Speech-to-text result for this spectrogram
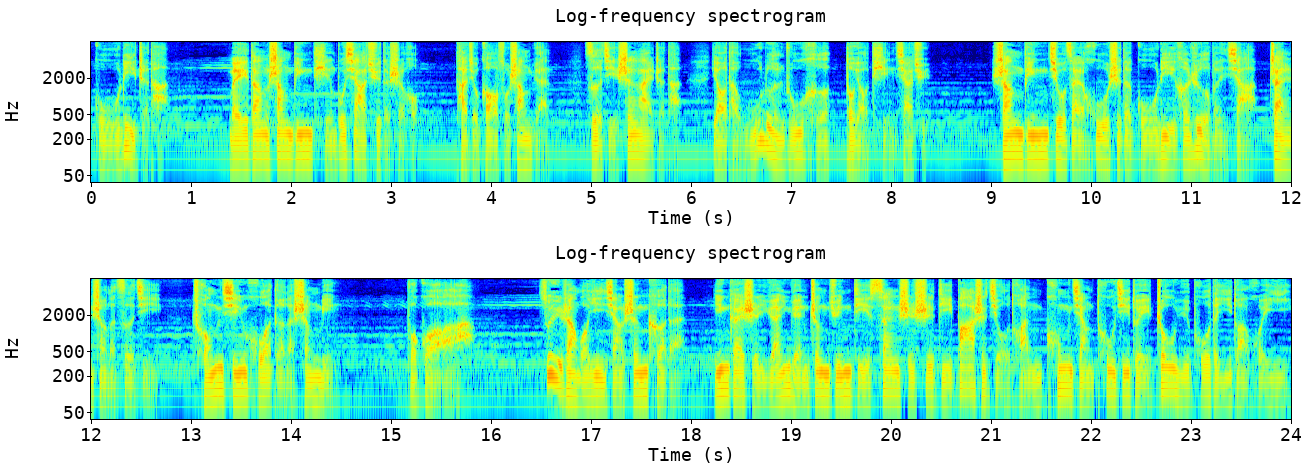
鼓励着他。每当伤兵挺不下去的时候，他就告诉伤员，自己深爱着他，要他无论如何都要挺下去。伤兵就在护士的鼓励和热吻下战胜了自己，重新获得了生命。不过，最让我印象深刻的应该是远远征军第三十师第八十九团空降突击队周玉璞的一段回忆。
